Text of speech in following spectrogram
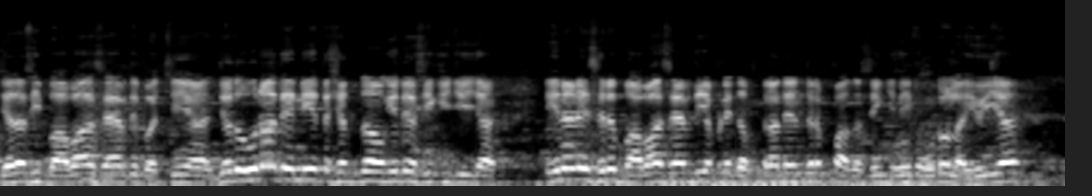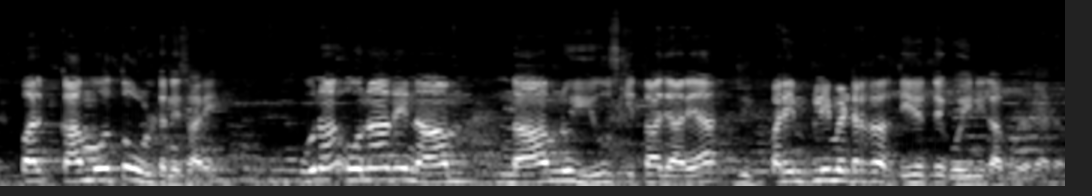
ਜਦ ਅਸੀਂ ਬਾਬਾ ਸਾਹਿਬ ਦੇ ਬੱਚੇ ਆ ਜਦੋਂ ਉਹਨਾਂ ਦੇ ਇੰਨੀ ਤਸ਼ੱਦਦ ਹੋ ਗਈ ਤੇ ਅਸੀਂ ਕੀ ਚੀਜ਼ ਆ? ਇਹਨਾਂ ਨੇ ਸਿਰਫ ਬਾਬਾ ਸਾਹਿਬ ਦੀ ਆਪਣੇ ਦਫ਼ਤਰਾਂ ਦੇ ਅੰਦਰ ਭਗਤ ਸਿੰਘ ਜੀ ਦੀ ਫੋਟੋ ਲਾਈ ਹੋਈ ਆ ਪਰ ਕੰਮ ਉਹ ਤੋਂ ਉਲਟ ਨੇ ਸਾਰੇ। ਉਹਨਾਂ ਉਹਨਾਂ ਦੇ ਨਾਮ ਨਾਮ ਨੂੰ ਯੂਜ਼ ਕੀਤਾ ਜਾ ਰਿਹਾ। ਪਰ ਇੰਪਲੀਮੈਂਟਰ ਧਰਤੀ ਦੇ ਉੱਤੇ ਕੋਈ ਨਹੀਂ ਲਾਗੂ ਹੈਗਾ ਇਹਦਾ।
